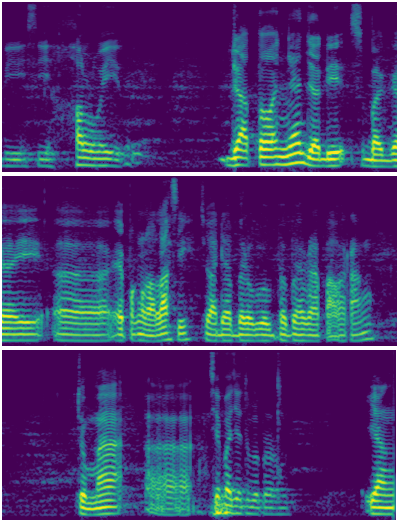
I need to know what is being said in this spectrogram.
di si hallway itu? Jatuhnya jadi sebagai eh, ya pengelola sih, cuma ada beberapa, orang. Cuma eh, Siapa aja tuh beberapa orang? yang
